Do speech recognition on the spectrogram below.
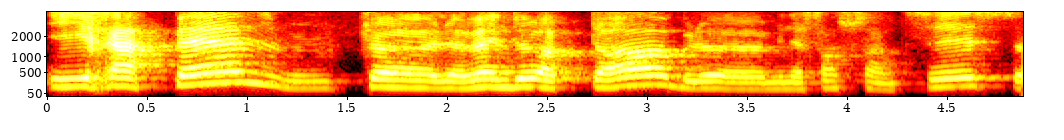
Il rappelle que le 22 octobre 1966,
